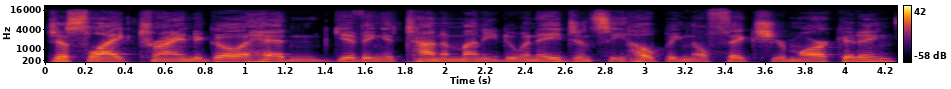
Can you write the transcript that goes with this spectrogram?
Just like trying to go ahead and giving a ton of money to an agency, hoping they'll fix your marketing,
